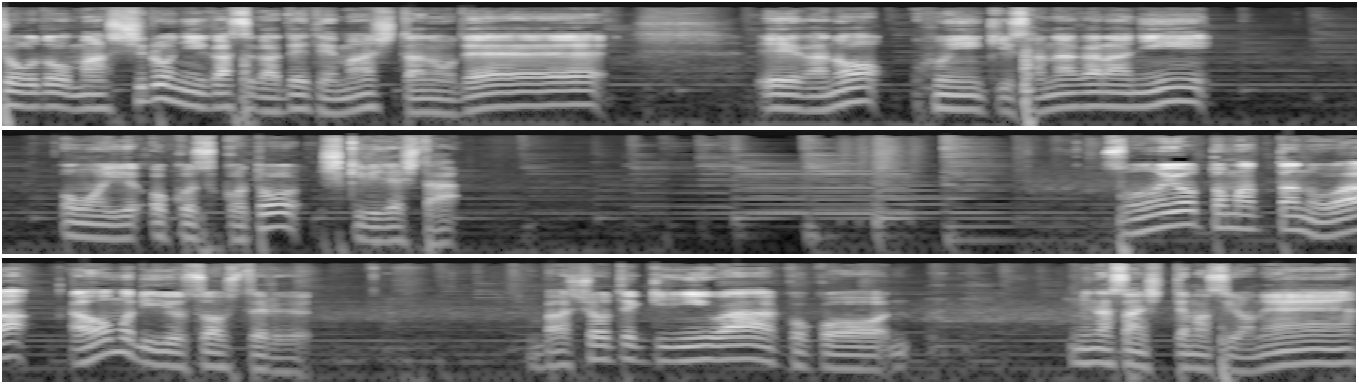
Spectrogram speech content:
ちょうど真っ白にガスが出てましたので、映画の雰囲気さながらに思い起こすことしきりでした。その夜泊まったのは青森ユースホステル。場所的にはここ、皆さん知ってますよね。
